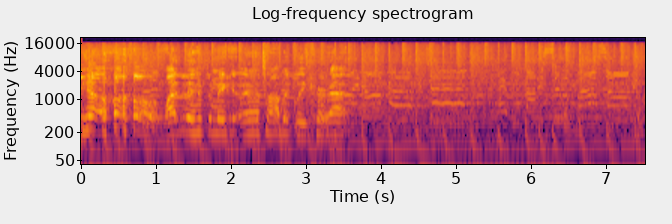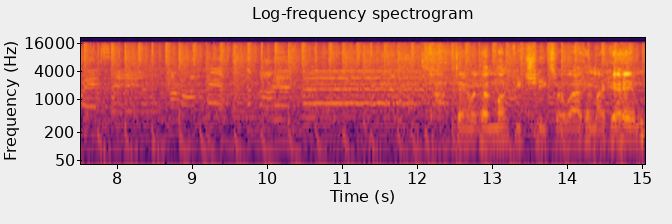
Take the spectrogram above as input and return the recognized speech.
no! Why do they have to make it anatomically correct? God damn it, the monkey cheeks are lagging my game.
